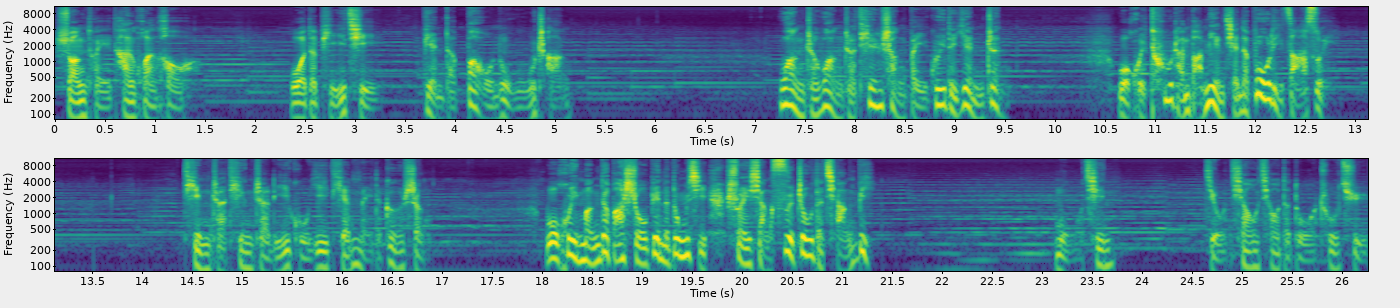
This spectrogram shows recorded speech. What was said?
双腿瘫痪后，我的脾气变得暴怒无常。望着望着天上北归的雁阵，我会突然把面前的玻璃砸碎。听着听着李谷一甜美的歌声，我会猛地把手边的东西摔向四周的墙壁。母亲就悄悄地躲出去，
